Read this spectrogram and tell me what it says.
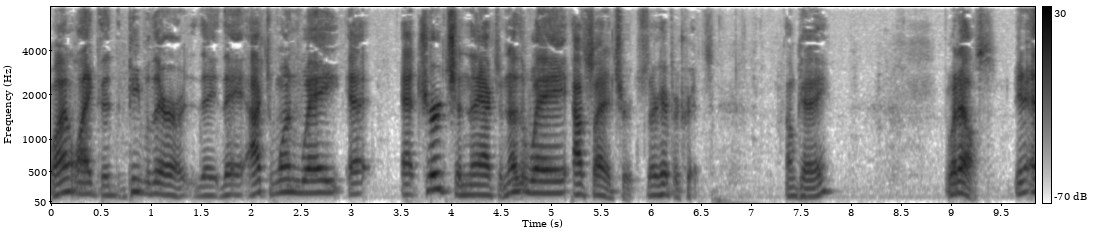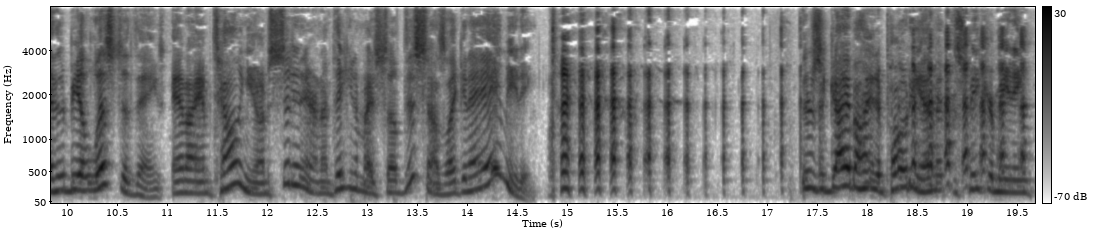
Well, I don't like that the people there they they act one way at at church and they act another way outside of church. They're hypocrites. Okay, what else? And there'd be a list of things, and I am telling you, I'm sitting there and I'm thinking to myself, this sounds like an AA meeting. There's a guy behind a podium at the speaker meeting.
